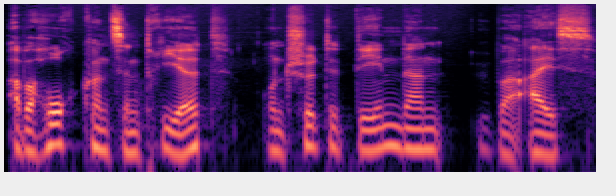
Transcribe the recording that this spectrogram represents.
aber hochkonzentriert und schüttet den dann über Eis.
